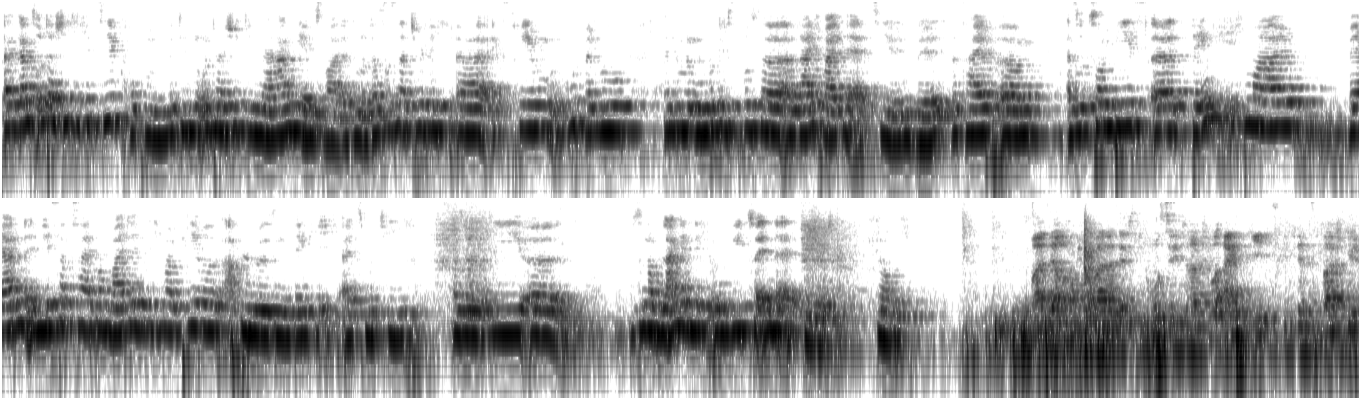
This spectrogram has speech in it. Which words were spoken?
äh, ganz unterschiedliche Zielgruppen mit diesen unterschiedlichen Herangehensweisen. Und das ist natürlich äh, extrem gut, wenn du, wenn du eine möglichst große Reichweite erzielen willst. Deshalb, ähm, also Zombies, äh, denke ich mal, werden in nächster Zeit noch weiterhin die Vampire ablösen, denke ich, als Motiv. Also die äh, sind noch lange nicht irgendwie zu Ende erzählt, glaube ich. Weil sie auch mittlerweile selbst in große Literatur eingeht. Es gibt jetzt zum Beispiel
